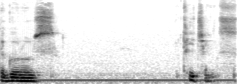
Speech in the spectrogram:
the Guru's teachings.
